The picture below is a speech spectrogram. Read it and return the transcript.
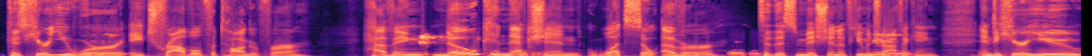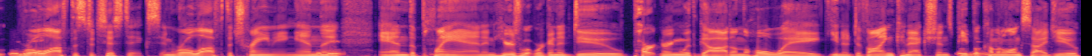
Because here you were, Mm-hmm. a travel photographer, having no connection whatsoever to this mission of human mm-hmm. trafficking, and to hear you mm-hmm. roll off the statistics and roll off the training and the mm-hmm. and the plan, and here's what we're going to do, partnering with God on the whole way, you know, divine connections, people coming alongside you.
